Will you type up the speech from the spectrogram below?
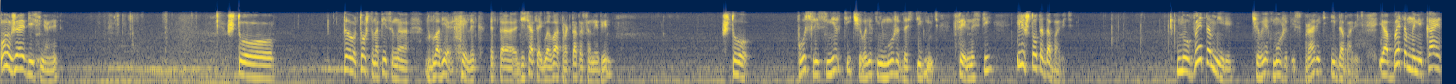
Он уже объясняет, что то, то, что написано в главе Хелек, это 10 глава трактата Санедрин, что после смерти человек не может достигнуть цельности – или что-то добавить. Но в этом мире человек может исправить и добавить. И об этом намекает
